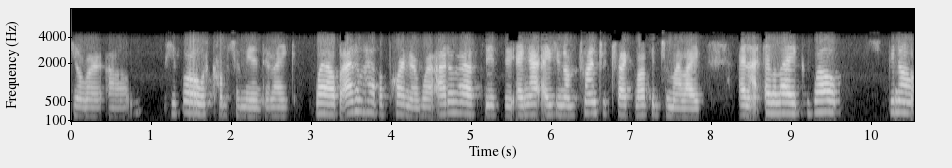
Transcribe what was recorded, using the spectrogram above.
humor, um, people always come to me and they're like, well, but I don't have a partner where I don't have this, and I, I you know, I'm trying to attract love into my life, and I, am like, well, you know,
